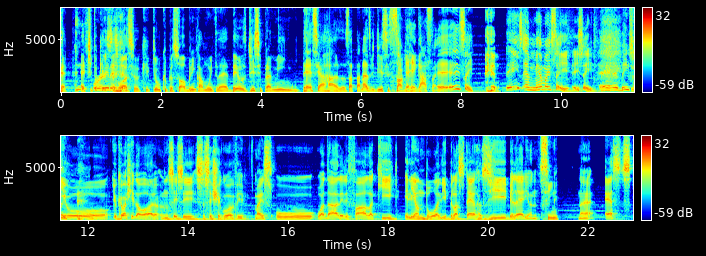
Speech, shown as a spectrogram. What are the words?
É, é tipo força. aquele negócio que, que, o, que o pessoal brinca muito, né? Deus disse para mim, desce a rasa. Satanás me disse, sobe a regaça. É, é isso aí. É bem, é mesmo isso aí. É isso aí. É bem isso e aí. O, e o que eu achei da hora, não sei se, se você chegou a ver, mas o, o Adar, ele fala que ele andou ali pelas terras de Beleriand. Sim. Né? Essas,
